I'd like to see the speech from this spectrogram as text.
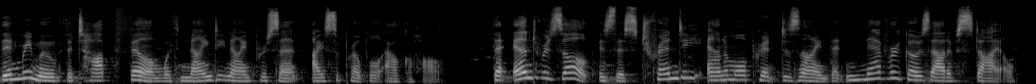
Then remove the top film with 99% isopropyl alcohol. The end result is this trendy animal print design that never goes out of style.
